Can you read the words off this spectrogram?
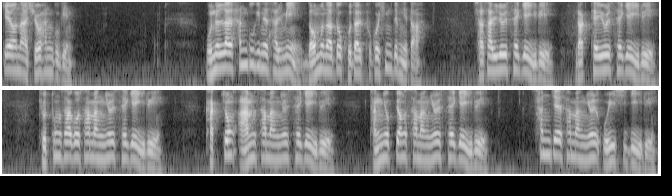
깨어나시오 한국인. 오늘날 한국인의 삶이 너무나도 고달프고 힘듭니다. 자살률 세계 1위, 낙태율 세계 1위, 교통사고 사망률 세계 1위, 각종 암 사망률 세계 1위, 당뇨병 사망률 세계 1위, 산재 사망률 OECD 1위.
